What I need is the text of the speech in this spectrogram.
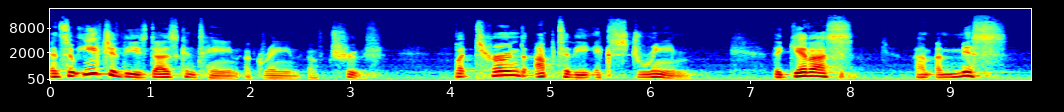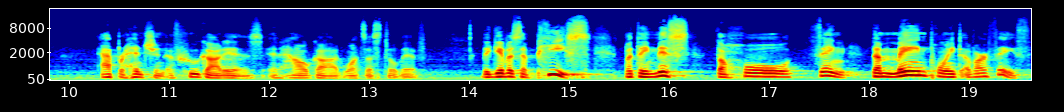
And so each of these does contain a grain of truth, but turned up to the extreme. They give us um, a misapprehension of who God is and how God wants us to live. They give us a piece, but they miss the whole thing, the main point of our faith.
